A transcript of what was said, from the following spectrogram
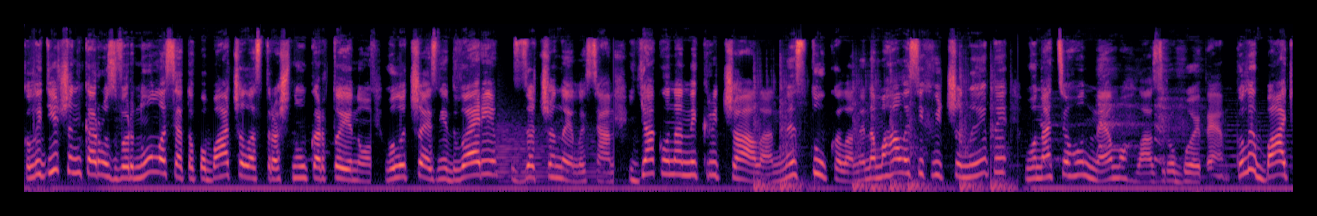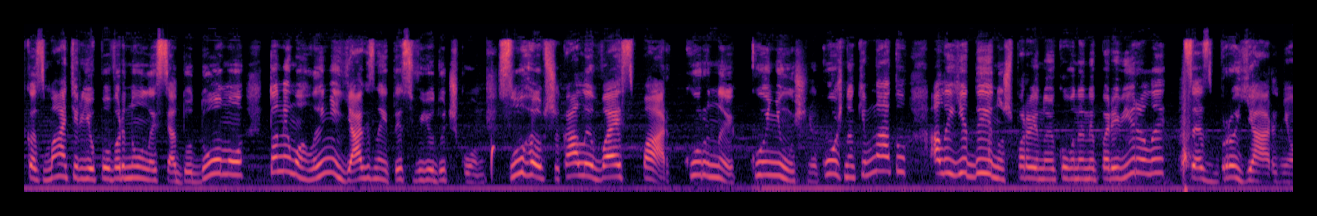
Коли дівчинка розвернулася, то побачила страшну картину. Величезні двері зачинилися. Як вона не кричала, не стукала, не намагалась їх відчинити, вона цього не могла зробити. Коли батько з матір'ю повернулися додому, то не могли ніяк знайти свою дочку. Слуги обшукали весь парк, курник, конюшню, кожну кімнату, але єдину шпарину, яку вони не перевірили, це зброярню.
